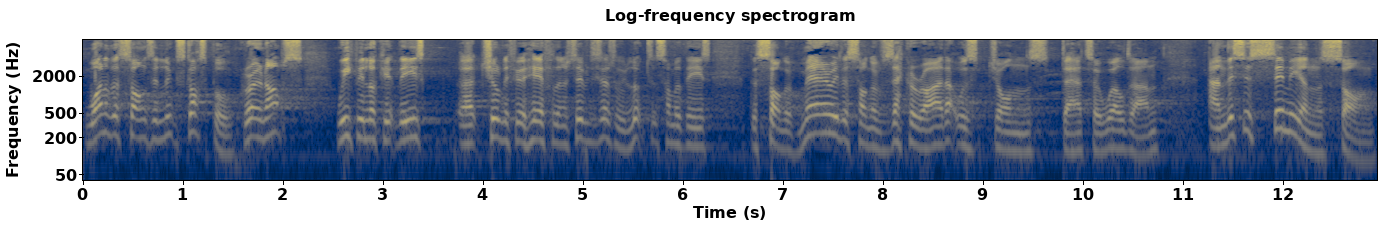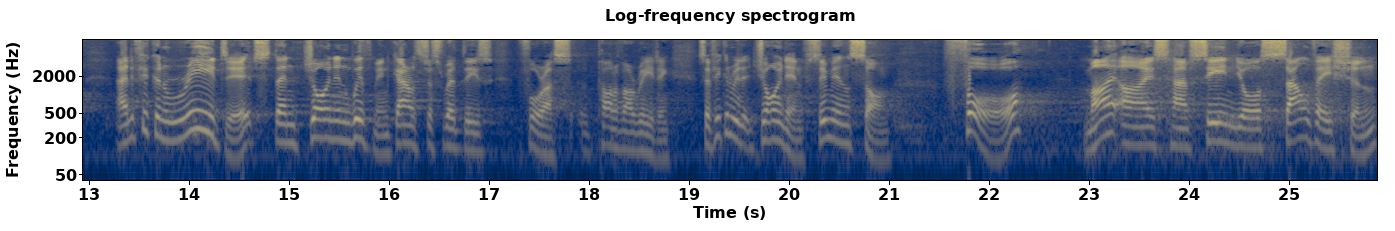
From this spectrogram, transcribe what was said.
one of the songs in Luke's Gospel. Grown ups, we've been looking at these. Uh, children, if you're here for the Nativity service, we looked at some of these. The Song of Mary, the Song of Zechariah, that was John's dad, so well done. And this is Simeon's song. And if you can read it, then join in with me. And just read these for us, part of our reading. So if you can read it, join in. Simeon's song. For my eyes have seen your salvation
